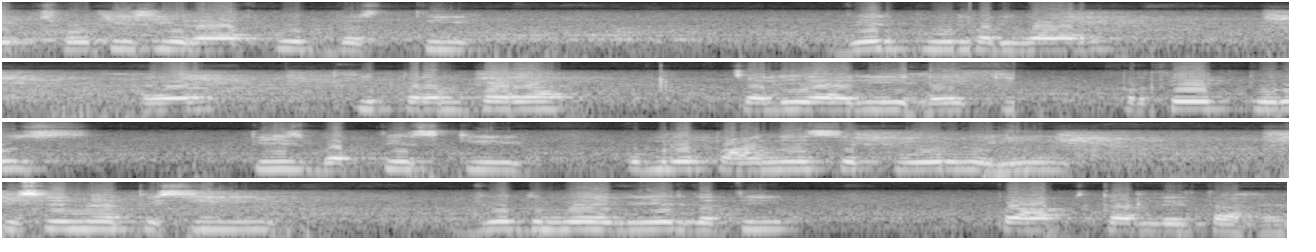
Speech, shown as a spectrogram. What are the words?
एक छोटी सी राजपूत बस्ती वीरपुर परिवार है की परंपरा चली आ रही है कि प्रत्येक पुरुष 30-32 की उम्र पाने से पूर्व ही किसी न किसी युद्ध में वीर गति प्राप्त कर लेता है।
